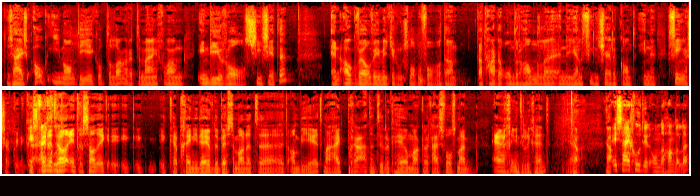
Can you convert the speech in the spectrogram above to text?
Dus hij is ook iemand die ik op de langere termijn gewoon in die rol zie zitten. En ook wel weer met Jeroen Slop bijvoorbeeld dan dat harde onderhandelen en de hele financiële kant in de vingers zou kunnen Ik krijgen. vind het wel interessant. Ik, ik, ik, ik, ik heb geen idee of de beste man het, eh, het ambieert. Maar hij praat natuurlijk heel makkelijk. Hij is volgens mij erg intelligent. ja. Ja. Is hij goed in onderhandelen?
